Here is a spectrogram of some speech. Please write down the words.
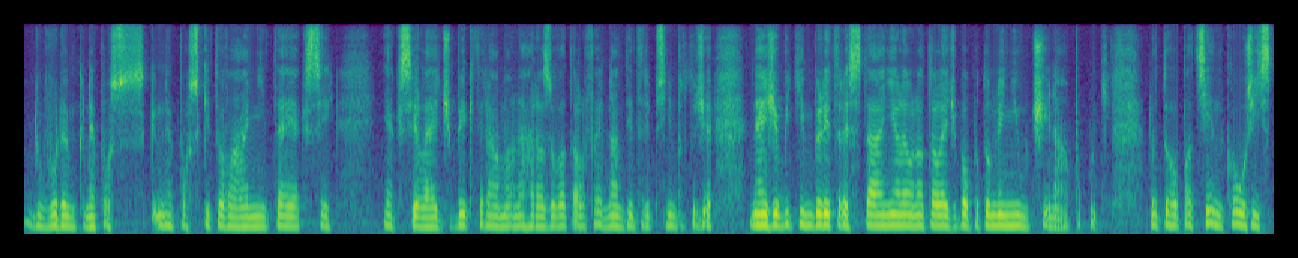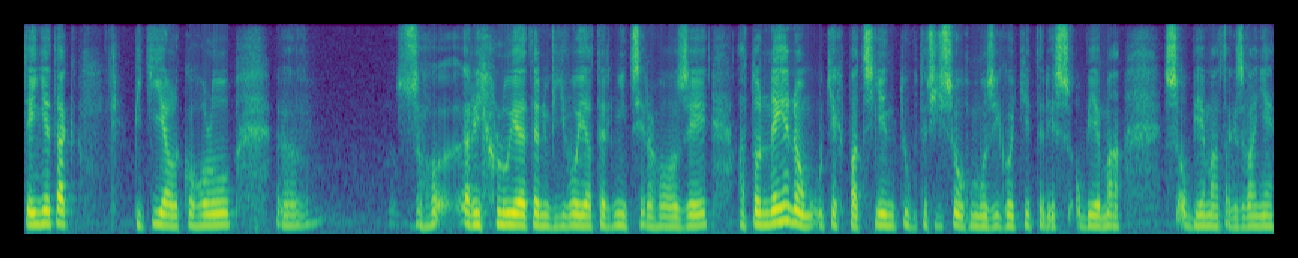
důvodem k, nepos, k neposkytování té jaksi, jaksi léčby, která má nahrazovat alfa-1 antitrypsin, protože ne, že by tím byli trestáni, ale ona ta léčba potom není účinná, pokud do toho pacient kouří. Stejně tak pití alkoholu eh, rychluje ten vývoj jaterní cirhózy a to nejenom u těch pacientů, kteří jsou homozygoti, tedy s oběma, s oběma takzvaně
